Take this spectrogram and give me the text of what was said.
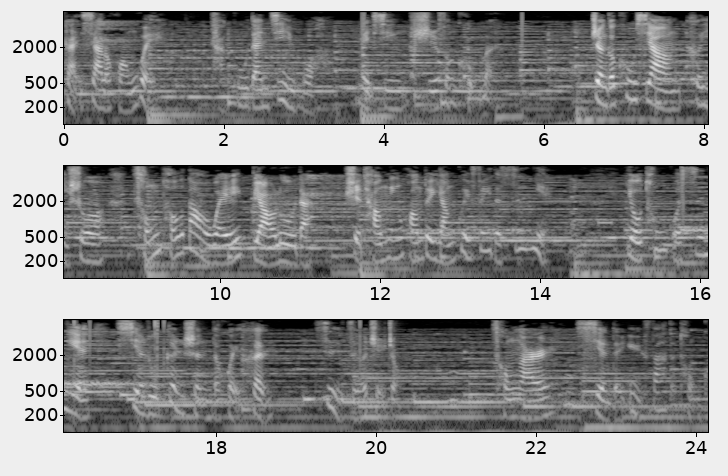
赶下了皇位，他孤单寂寞，内心十分苦闷。整个哭相可以说从头到尾表露的。是唐明皇对杨贵妃的思念，又通过思念陷入更深的悔恨、自责之中，从而显得愈发的痛苦。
